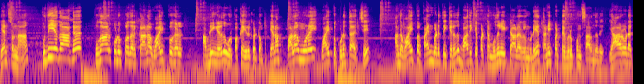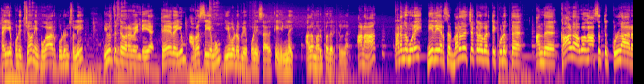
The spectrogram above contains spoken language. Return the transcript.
ஏன்னு சொன்னா புதியதாக புகார் கொடுப்பதற்கான வாய்ப்புகள் அப்படிங்கிறது ஒரு பக்கம் இருக்கட்டும். ஏன்னா பல முறை வாய்ப்பு கொடுத்தாச்சு. அந்த வாய்ப்பை பயன்படுத்திக்கிறது பாதிக்கப்பட்ட முதலீட்டாளர்களுடைய தனிப்பட்ட விருப்பம் சார்ந்தது. யாரோட கையை பிடிச்சும் நீ புகார் கொடுன்னு சொல்லி இழுத்துட்டு வர வேண்டிய தேவையும் அவசியமும் இஓடபிள்யூ போலீசாருக்கு இல்லை. அதை மறுப்பதற்கு இல்லை. ஆனா கடந்த முறை நீதியரசர் பரத சக்கரவர்த்தி கொடுத்த அந்த கால அவகாசத்துக்குள்ளார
